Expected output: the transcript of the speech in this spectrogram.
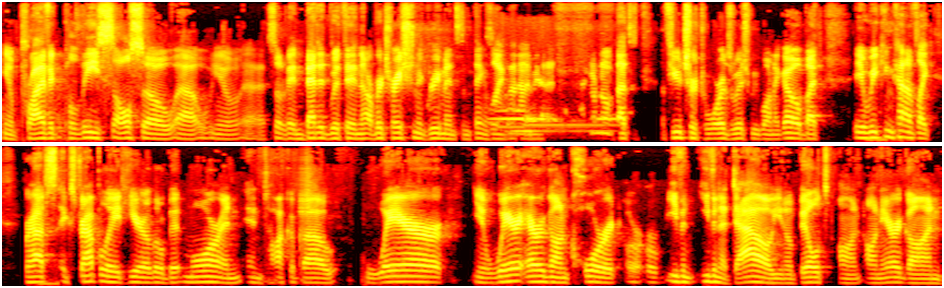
you know, private police also, uh, you know, uh, sort of embedded within arbitration agreements and things like that. I mean, I don't know if that's a future towards which we want to go, but you know, we can kind of like perhaps extrapolate here a little bit more and and talk about where you know where Aragon Court or, or even even a DAO, you know, built on on Aragon,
